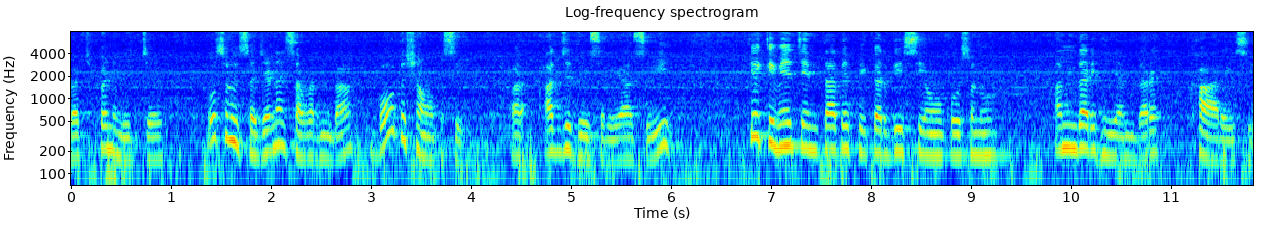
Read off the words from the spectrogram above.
ਬਚਪਨ ਵਿੱਚ ਉਸ ਨੂੰ ਸਜਣ ਸਵਰਨ ਦਾ ਬਹੁਤ ਸ਼ੌਂਕ ਸੀ। ਪਰ ਅੱਜ ਦਿਸ ਰਿਹਾ ਸੀ ਕਿ ਕਿਵੇਂ ਚਿੰਤਾ ਤੇ ਫਿਕਰ ਦੀ ਸਿਉਂਕ ਉਸ ਨੂੰ ਅੰਦਰ ਹੀ ਅੰਦਰ ਖਾ ਰਹੀ ਸੀ।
